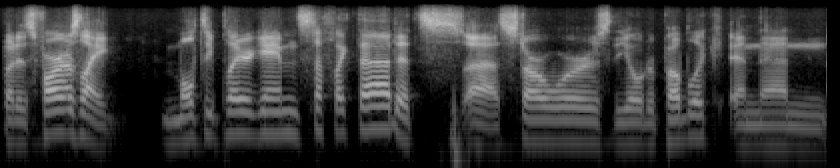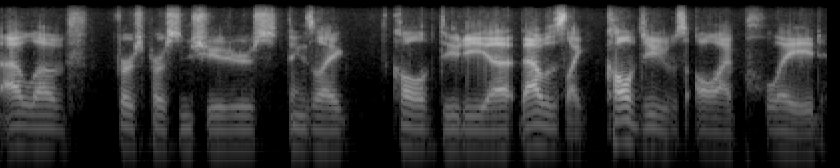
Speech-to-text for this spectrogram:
but as far as like multiplayer game and stuff like that, it's uh, Star Wars: The Old Republic, and then I love first-person shooters, things like Call of Duty. Uh, that was like Call of Duty was all I played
